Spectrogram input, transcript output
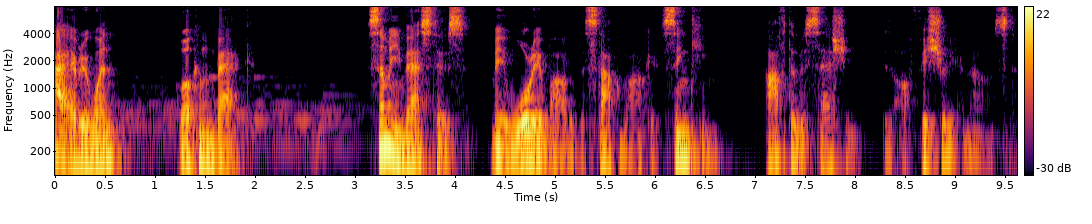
Hi everyone, welcome back. Some investors may worry about the stock market sinking after recession is officially announced,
